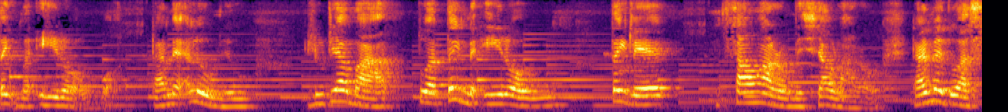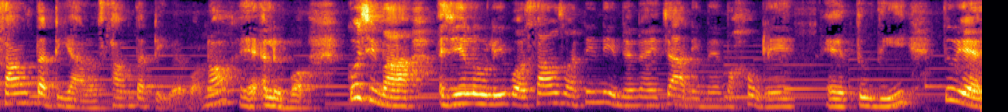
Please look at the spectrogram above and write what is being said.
တိတ်မအေးတော့ဘူးပေါ့ဒါပေမဲ့အဲ့လိုမျိုးလူတယောက်မှာသူကတိတ်မအေးတော့ဘူးတိတ်လဲစောင်းကတော့မလျှောက်လာတော့ ဒါပေမဲ့ तू ကစောင်းတက်တီရတော့စောင်းတက်တီပဲပေါ့နော်အဲအဲ့လိုပေါ့ကိုရှိမှာအရင်လိုလေးပေါ့စောင်းဆိုတာနှင်းနှင်းမြန်မြန်ကြာနေမယ်မဟုတ်လေအဲသူဒီသူ့ရဲ့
